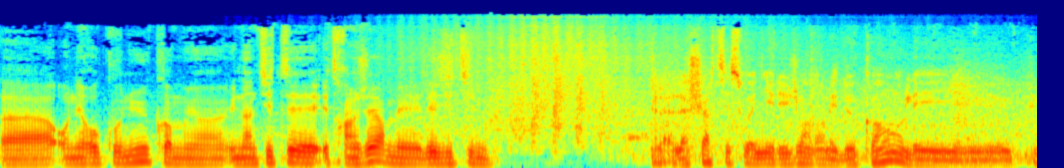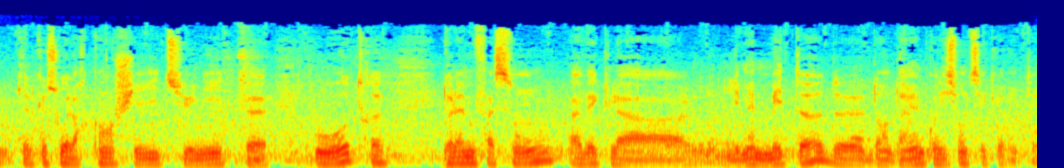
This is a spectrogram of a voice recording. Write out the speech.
euh, on est reconnu comme euh, une entité étrangère mais légitime. La, la charte, c'est soigner les gens dans les deux camps, les, quel que soit leur camp chiite, sunnite euh, ou autre, de la même façon, avec la, les mêmes méthodes, dans, dans les mêmes conditions de sécurité.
